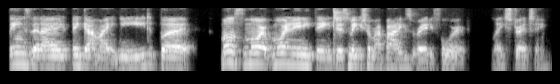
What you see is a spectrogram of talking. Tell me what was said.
things that I think I might need, but most more more than anything, just making sure my body's ready for it, like stretching.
